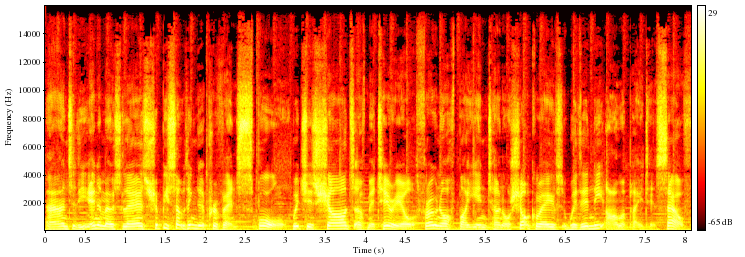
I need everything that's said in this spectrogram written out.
and the innermost layers should be something that prevents spall, which is shards of material thrown off by internal shockwaves within the armor plate itself.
